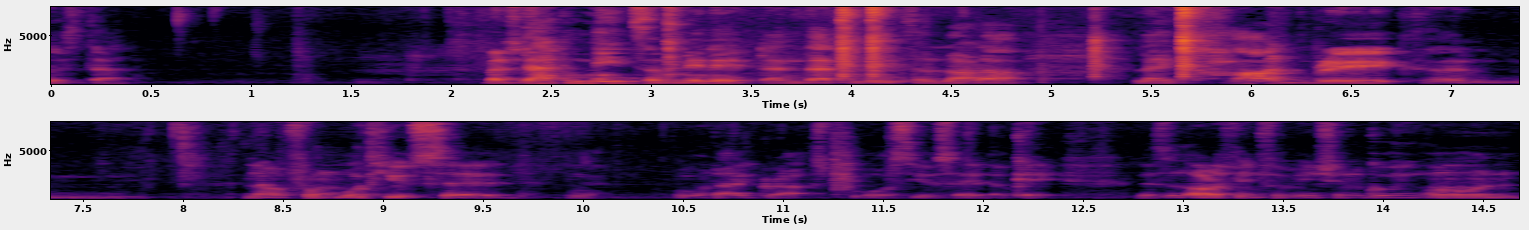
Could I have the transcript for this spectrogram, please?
just that but that needs a minute and that needs a lot of like heartbreak and Now, from what you said, Yeah. what I grasped was you said, okay, there's a lot of information going on.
